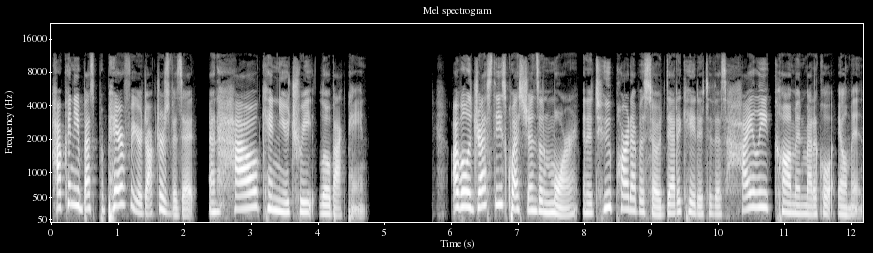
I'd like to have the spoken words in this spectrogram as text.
How can you best prepare for your doctor's visit? And how can you treat low back pain? I will address these questions and more in a two part episode dedicated to this highly common medical ailment.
